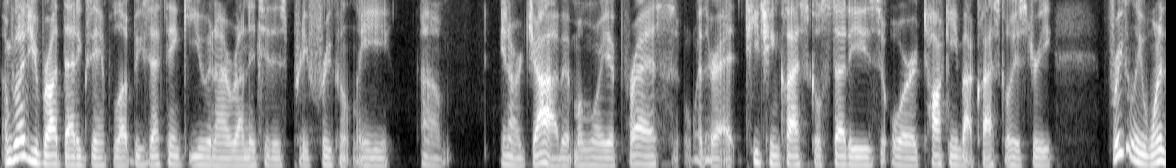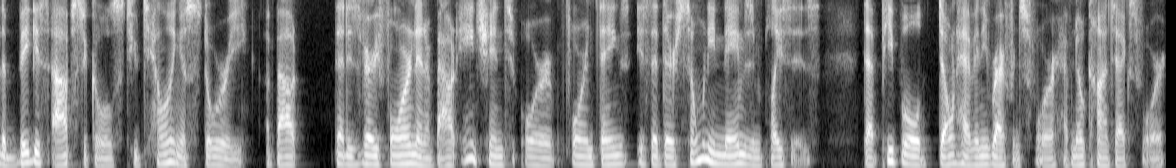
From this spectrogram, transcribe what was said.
I'm glad you brought that example up because I think you and I run into this pretty frequently um, in our job at Memoria Press, whether at teaching classical studies or talking about classical history. Frequently, one of the biggest obstacles to telling a story about that is very foreign and about ancient or foreign things is that there's so many names and places that people don't have any reference for, have no context for.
